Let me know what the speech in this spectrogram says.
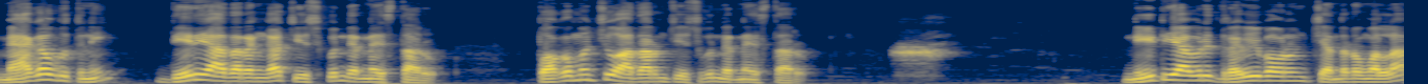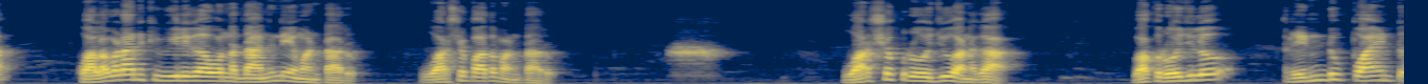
మేఘావృత్తిని దేని ఆధారంగా చేసుకుని నిర్ణయిస్తారు? పొగమంచు ఆధారం చేసుకుని నిర్ణయిస్తారు. నీటి ఆవిరి ద్రవీభవనం చెందడం వల్ల కొలవడానికి వీలుగా ఉన్న దానిని ఏమంటారు? వర్షపాతం అంటారు. వర్షపు రోజు అనగా ఒక రోజులో రెండు పాయింట్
